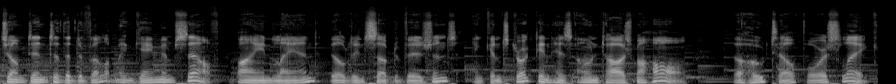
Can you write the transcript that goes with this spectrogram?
jumped into the development game himself, buying land, building subdivisions, and constructing his own Taj Mahal, the Hotel Forrest Lake.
